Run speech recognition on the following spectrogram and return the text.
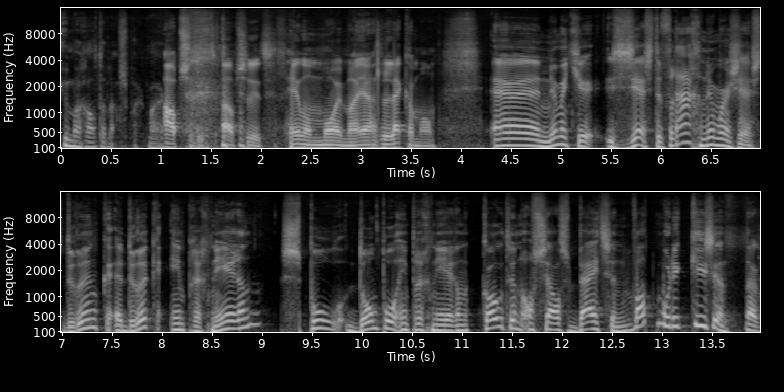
u mag altijd een afspraak maken. absoluut, absoluut. Helemaal mooi, man. Ja, lekker, man. Eh, nummertje 6. De vraag nummer 6. Druk, eh, druk impregneren, spoel, dompel impregneren, koten of zelfs bijtsen. Wat moet ik kiezen? Nou,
